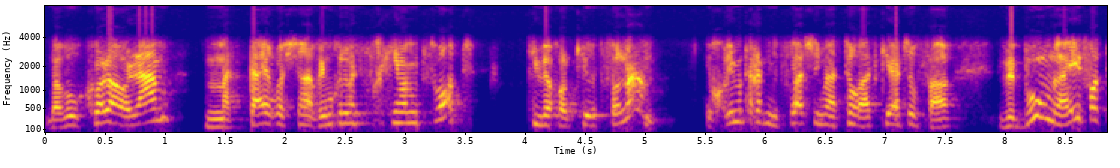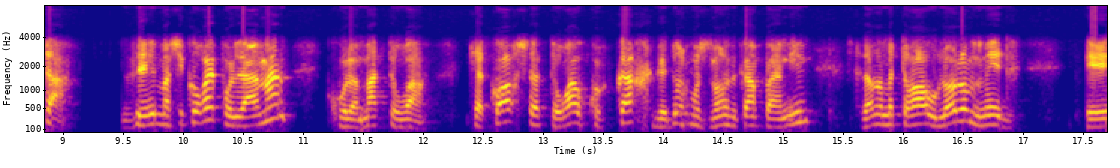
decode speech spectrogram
בעבור כל העולם, מתי ראש השנה, והם יכולים לשחק עם המצוות, כביכול כרצונם. יכולים לקחת מצווה שהיא מהתורה, תקיעת שופר, ובום, להעיף אותה. זה מה שקורה פה, למה? כי הוא למד תורה. כי הכוח של התורה הוא כל כך גדול, כמו שדיברנו את זה כמה פעמים, כשאדם לומד תורה הוא לא לומד, אה,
